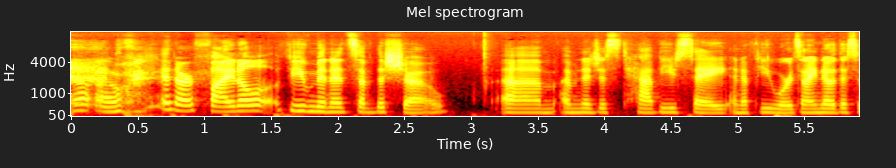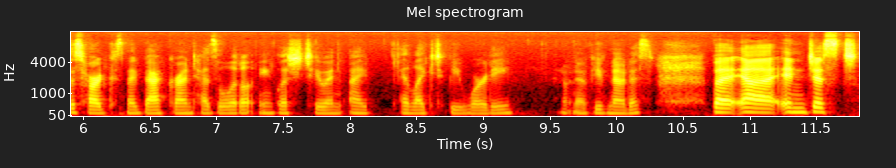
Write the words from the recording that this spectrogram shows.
uh oh. In our final few minutes of the show, Um, I'm going to just have you say in a few words, and I know this is hard because my background has a little English too, and I, I like to be wordy. I don't know if you've noticed, but uh, in just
